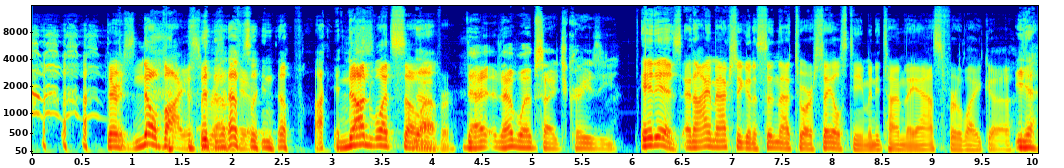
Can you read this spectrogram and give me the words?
there is no bias There's around absolutely here. no bias. None whatsoever. That that website's crazy. It is, and I'm actually going to send that to our sales team anytime they ask for like, uh, Yeah.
